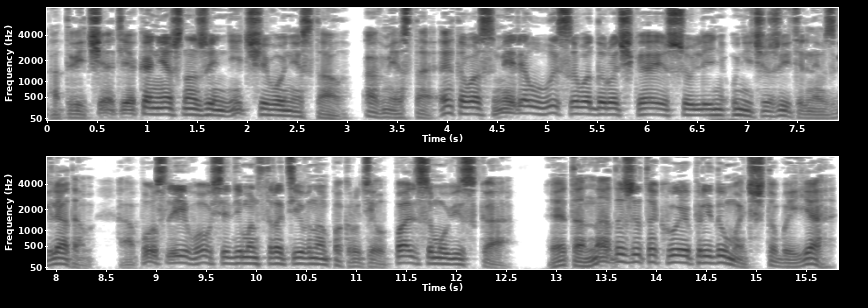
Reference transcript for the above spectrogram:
Отвечать я, конечно же, ничего не стал, а вместо этого смерил лысого дурачка и шулинь уничижительным взглядом, а после и вовсе демонстративно покрутил пальцем у виска. Это надо же такое придумать, чтобы я,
